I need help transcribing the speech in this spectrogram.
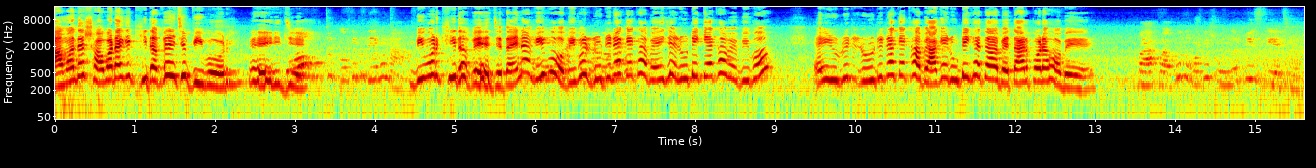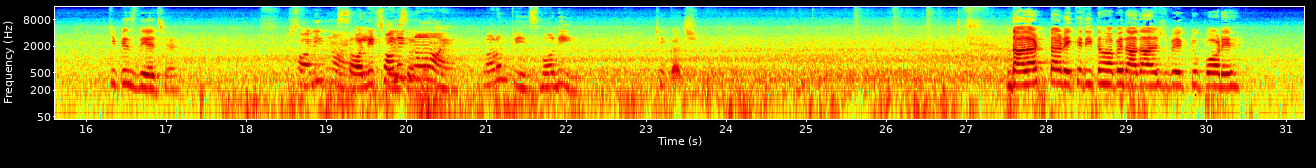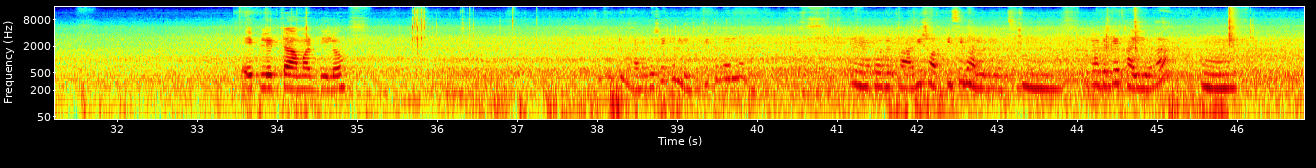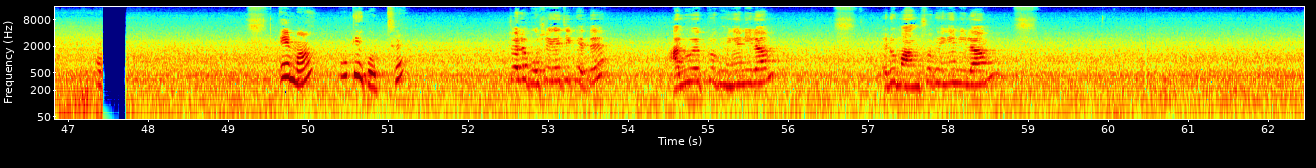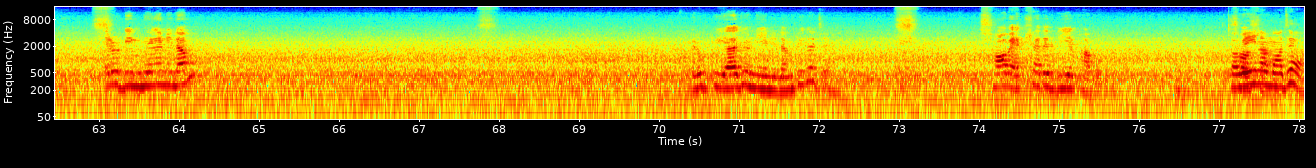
আমাদের সবার আগে খিদা পেয়েছে বিবর এই যে। বিবর খিদা পেয়েছে তাই না বিবো বিবর রুটিটা কে খাবে? এই যে রুটি কে খাবে বিবো এই রুটি রুটিটা কে খাবে? আগে রুটি খেতে হবে তারপরে হবে। কি পিস দিয়েছে? সলিড নয়। সলিড ওটা। নয়। নরম পিস বডি আছে। দাদারটা রেখে দিতে হবে দাদা আসবে একটু পরে। এই প্লেটটা আমার দিল। একটু ভালোবেসে একটু দিতে পারল? হ্যাঁ আগে সব কিছুই ভালো দিয়েছে। এটা ওদেরকে খাইও হ্যাঁ? এ মা ও কি করছে? চলো বসে গেছি খেতে। আলু একটু ভেঙে নিলাম। একটু মাংস ভেঙে নিলাম। একটু ডিম ভেঙে নিলাম। একটু পেঁয়াজও নিয়ে নিলাম ঠিক আছে? সব একসাথে দিয়ে খাব। তবেই না মজা।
